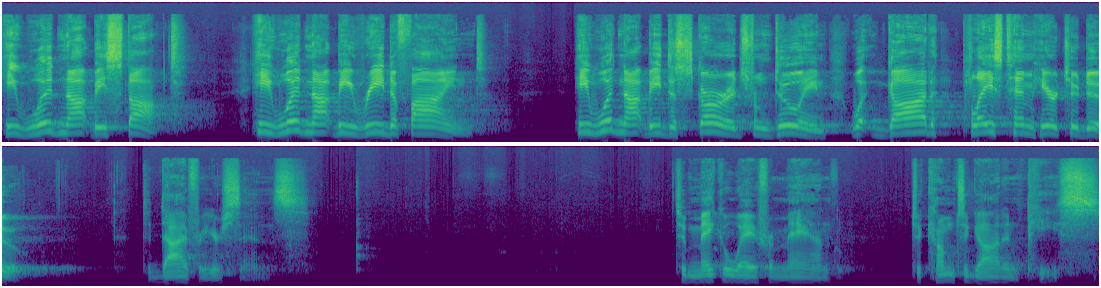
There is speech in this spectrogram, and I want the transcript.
He would not be stopped. He would not be redefined. He would not be discouraged from doing what God placed him here to do to die for your sins, to make a way for man to come to God in peace.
